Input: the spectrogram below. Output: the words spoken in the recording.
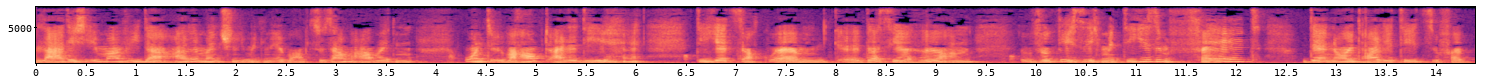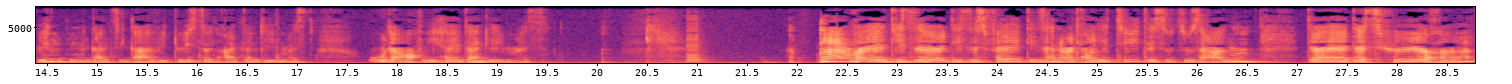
lade ich immer wieder alle Menschen, die mit mir überhaupt zusammenarbeiten und überhaupt alle, die, die jetzt auch ähm, das hier hören, wirklich sich mit diesem Feld der Neutralität zu verbinden, ganz egal wie düster gerade dein Leben ist oder auch wie hell dein Leben ist. Weil diese, dieses Feld dieser Neutralität ist sozusagen äh, das Höhere,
